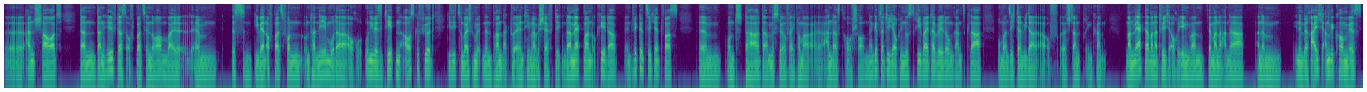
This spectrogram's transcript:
äh, anschaut, dann, dann hilft das oftmals enorm, weil ähm, das, die werden oftmals von Unternehmen oder auch Universitäten ausgeführt, die sich zum Beispiel mit einem brandaktuellen Thema beschäftigen. Und da merkt man, okay, da entwickelt sich etwas ähm, und da, da müssen wir vielleicht nochmal äh, anders drauf schauen. Dann gibt es natürlich auch Industrieweiterbildung, ganz klar, wo man sich dann wieder auf äh, Stand bringen kann. Man merkt aber natürlich auch irgendwann, wenn man an, einer, an einem, in einem Bereich angekommen ist,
